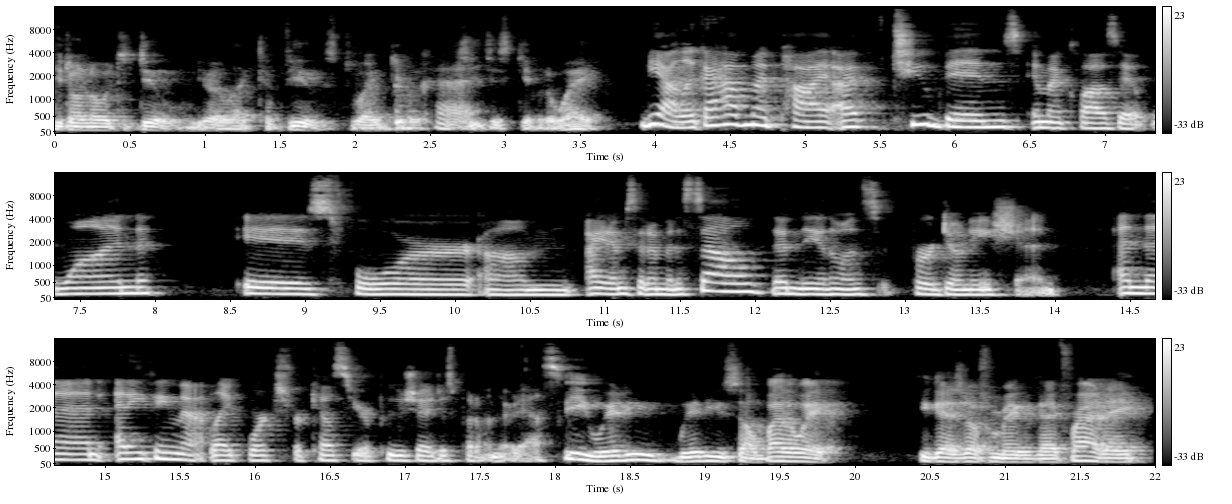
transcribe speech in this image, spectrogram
you don't know what to do. You're like confused. Do I give it? Okay. Do you just give it away? Yeah, like I have my pie. I have two bins in my closet. One is for um, items that I'm going to sell. Then the other one's for donation. And then anything that like works for Kelsey or Pooja, I just put on their desk. B, where do you where do you sell? By the way, you guys know from Regular Guy Friday,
